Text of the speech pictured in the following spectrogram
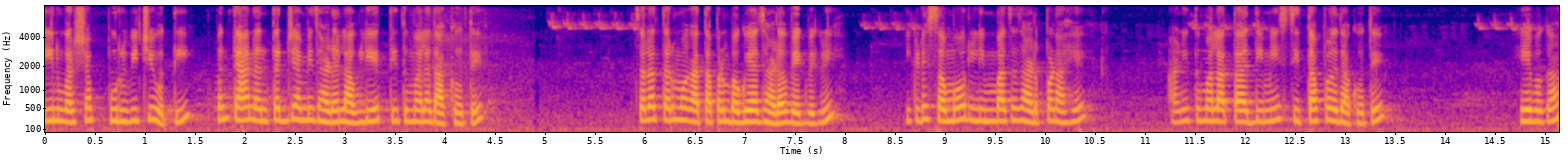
तीन वर्षापूर्वीची होती. पण त्यानंतर जी आम्ही झाडं लावली आहेत ती तुम्हाला दाखवते. चला तर मग आता आपण बघूया झाडं वेगवेगळी. इकडे समोर लिंबाचं झाड पण आहे. आणि तुम्हाला आता आधी मी सीताफळ दाखवते. हे बघा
